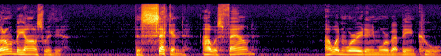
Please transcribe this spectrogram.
But I'm going to be honest with you. The second I was found, I wasn't worried anymore about being cool.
